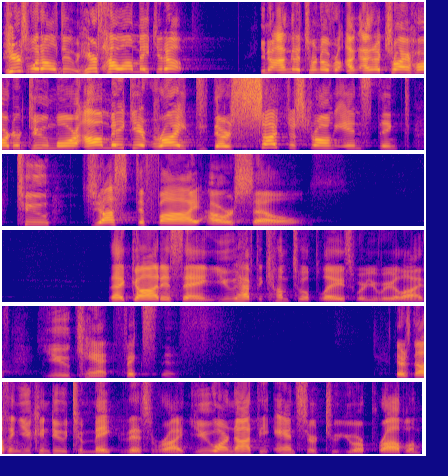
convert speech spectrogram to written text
Here's what I'll do. Here's how I'll make it up. You know, I'm going to turn over, I'm, I'm going to try harder, do more. I'll make it right. There's such a strong instinct to justify ourselves that God is saying, you have to come to a place where you realize you can't fix this. There's nothing you can do to make this right. You are not the answer to your problem.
